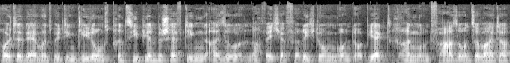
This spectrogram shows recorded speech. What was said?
Heute werden wir uns mit den Gliederungsprinzipien beschäftigen, also nach welcher Verrichtung und Objekt, Rang und Phase und so weiter.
